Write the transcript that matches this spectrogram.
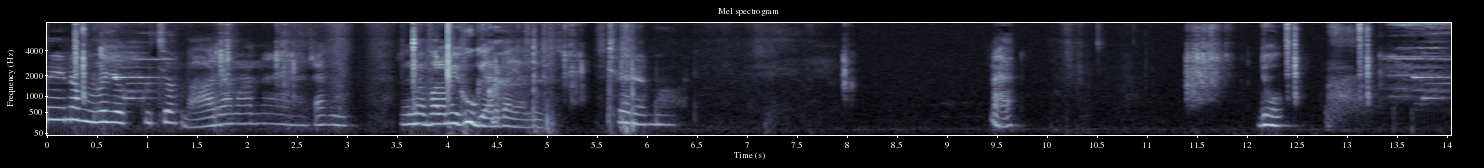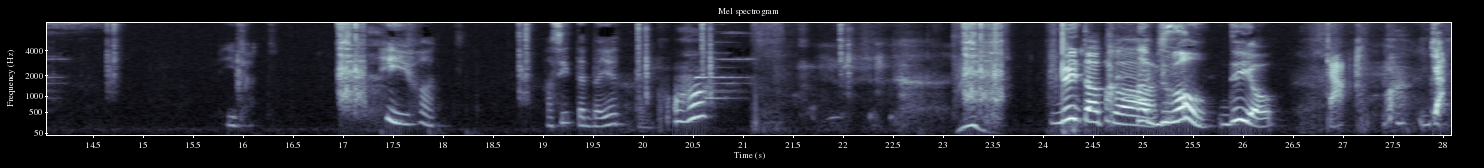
Én nem vagyok kutya. Várjál már, ne, regül. Engem valami huger bejelölt. Gyere már. Mehet. Jó. Hívhat. Hívhat. Azt hitted bejöttem? Aha. Mit A akarsz? duo! Dio. Ja. Ja.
